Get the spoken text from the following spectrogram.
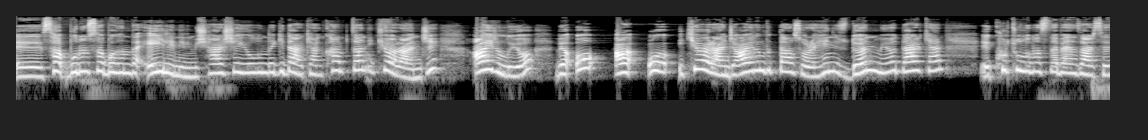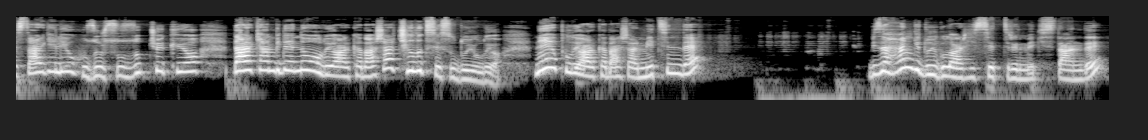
Ee, bunun sabahında eğlenilmiş, her şey yolunda giderken kamptan iki öğrenci ayrılıyor ve o o iki öğrenci ayrıldıktan sonra henüz dönmüyor derken e, kurtulmasına benzer sesler geliyor, huzursuzluk çöküyor. Derken bir de ne oluyor arkadaşlar? Çığlık sesi duyuluyor. Ne yapılıyor arkadaşlar metinde? Bize hangi duygular hissettirilmek istendi?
